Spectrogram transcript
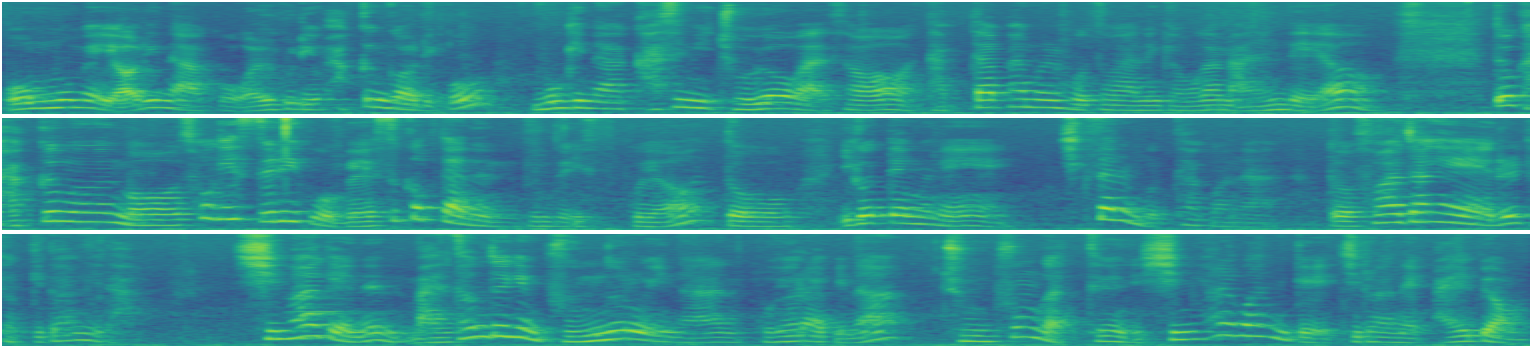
온몸에 열이 나고 얼굴이 화끈거리고 목이나 가슴이 조여와서 답답함을 호소하는 경우가 많은데요. 또 가끔은 뭐 속이 쓰리고 메스껍다는 분도 있고요. 또 이것 때문에 식사를 못하거나 또 소화장애를 겪기도 합니다. 심하게는 만성적인 분노로 인한 고혈압이나 중풍 같은 심혈관계 질환의 발병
